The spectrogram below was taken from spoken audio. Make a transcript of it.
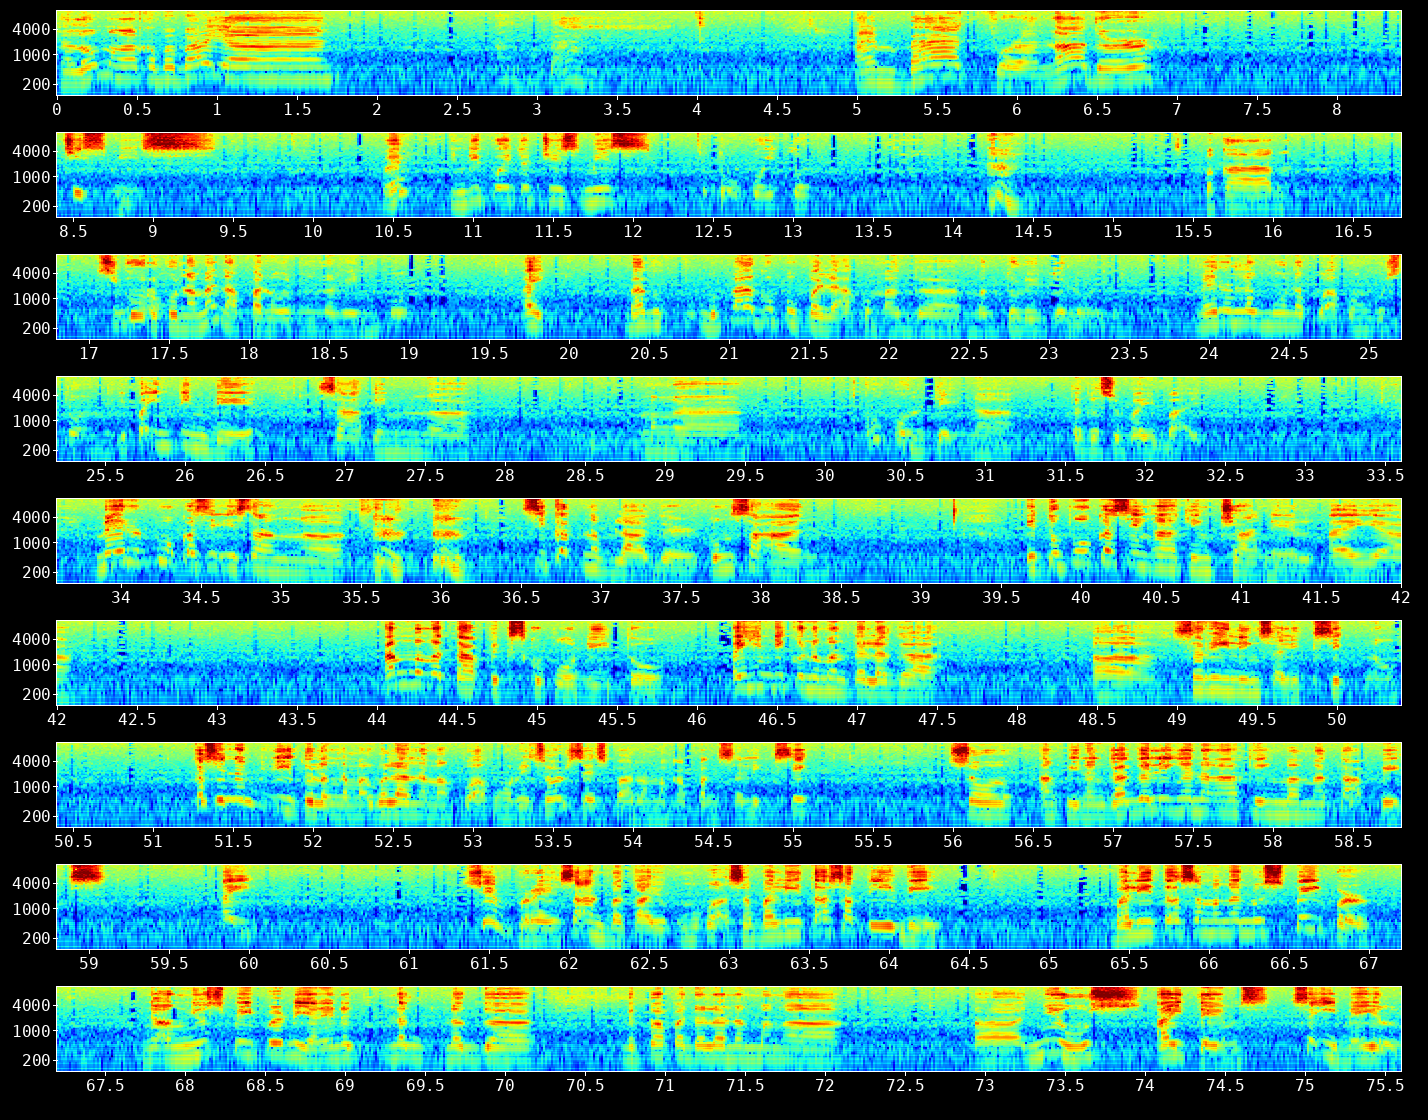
Hello mga kababayan! I'm back. I'm back for another chismis. We, hindi po ito chismis. Totoo po ito. Baka, siguro ko naman napanood mo na rin po. Ay, bago, bago po pala ako mag, ah, magtuloy-tuloy, meron lang muna po akong gustong ipaintindi sa aking ah, mga kukunti na taga-subaybay. Meron po kasi isang ah, sikat na vlogger kung saan ito po kasing aking channel ay ah, ang mga topics ko po dito ay hindi ko naman talaga ah, sariling saliksik, no? Kasi nandito lang naman, wala naman po akong resources para makapagsaliksik. So, ang pinanggagalingan ng aking mga topics ay, siyempre, saan ba tayo kumukuha? Sa balita sa TV. Balita sa mga newspaper. Na ang newspaper na yan ay nag, nag, nag, ah, nagpapadala ng mga ah, news items sa email.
